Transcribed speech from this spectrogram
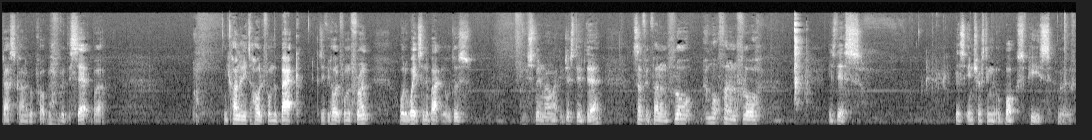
that's kind of a problem with the set, but you kind of need to hold it from the back because if you hold it from the front, or the weight's in the back, it will just spin around like it just did there. Something fell on the floor, and what fell on the floor is this. This interesting little box piece with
